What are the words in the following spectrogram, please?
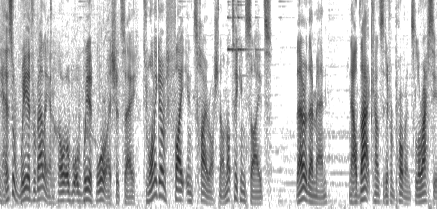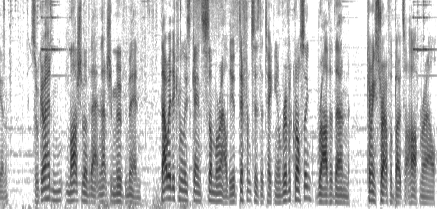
Yeah, is a weird rebellion. Or a, a weird war, I should say. Do you want to go and fight in Tyrosh? No, I'm not taking sides. There are their men. Now that counts a different province, Lorasian. So we'll go ahead and march them over there and actually move them in. That way they can at least gain some morale. The difference is they're taking a river crossing rather than coming straight off a boat at half morale.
